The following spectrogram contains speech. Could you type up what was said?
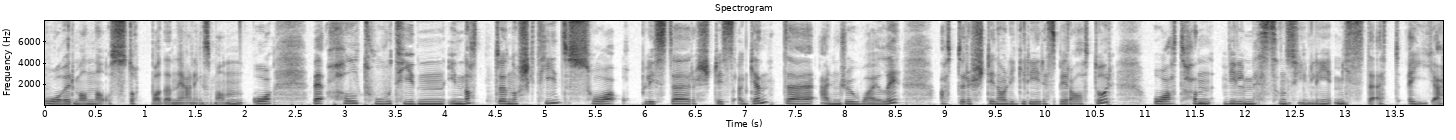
overmanna og stoppa denne gjerningsmannen. Og ved halv to-tiden i natt norsk tid så opplyste Rushdies agent Andrew Wiley at Rushdie nå ligger i respirator, og at han vil mest sannsynlig miste et øye.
